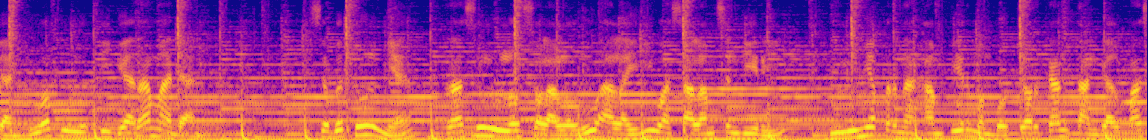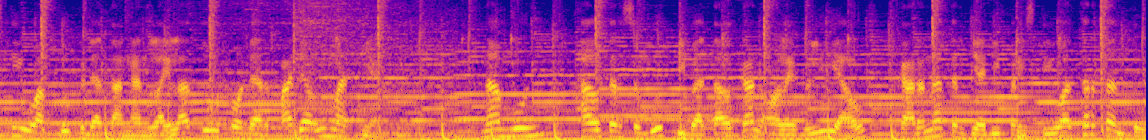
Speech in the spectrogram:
dan 23 Ramadan. Sebetulnya, Rasulullah Shallallahu Alaihi Wasallam sendiri, dulunya pernah hampir membocorkan tanggal pasti waktu kedatangan Lailatul Qadar pada umatnya. Namun, hal tersebut dibatalkan oleh beliau, karena terjadi peristiwa tertentu.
